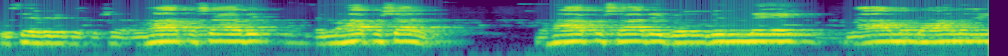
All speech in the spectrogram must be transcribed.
we say every day for Prashad. Mahaprasadi and Mahaprasadi. Govinde Namadamani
